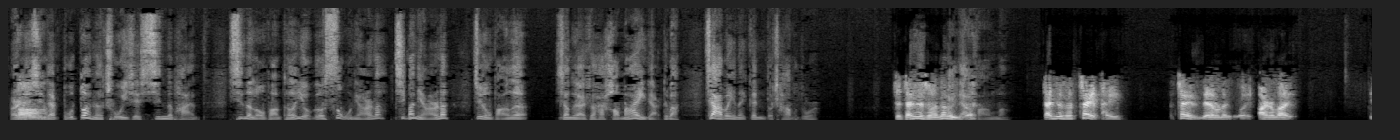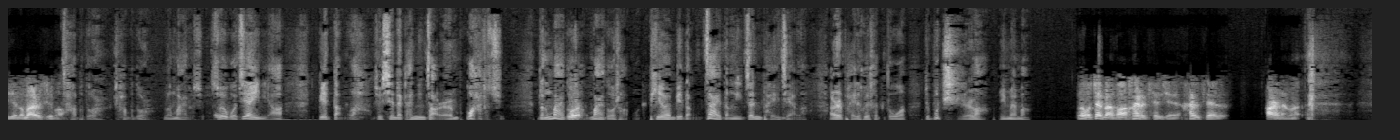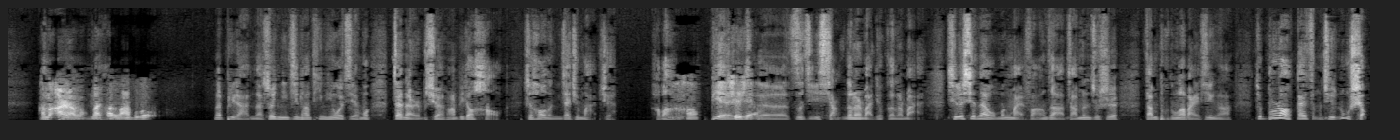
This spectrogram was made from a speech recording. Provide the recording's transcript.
而啊且现在不断的出一些新的盘、新的楼房，可能有个四五年了、七八年了，这种房子相对来说还好卖一点，对吧？价位呢跟你都差不多。这咱就说那么买那样个，房子吗？咱就说再赔，再年头那个二十万也能卖出去吧？差不多，差不多能卖出去。所以我建议你啊，别等了，就现在赶紧找人挂出去，能卖多少卖多少，千万别等，再等你真赔钱了，而且赔的会很多，就不值了，明白吗？那我再买房还得添钱，还得添二十来万，他们二十来万买二十万还不够。那必然的，所以您经常听听我节目，在哪儿选房比较好，之后呢，你再去买去，好吧？好，别这个自己想搁哪儿买就搁哪儿买。其实现在我们买房子啊，咱们就是咱们普通老百姓啊，就不知道该怎么去入手。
